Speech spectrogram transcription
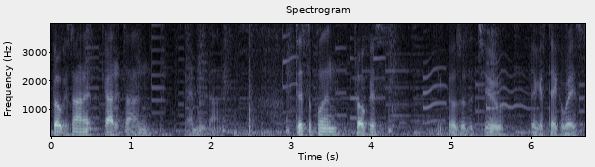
focused on it, got it done, and moved on. Discipline, focus, I think those are the two biggest takeaways.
